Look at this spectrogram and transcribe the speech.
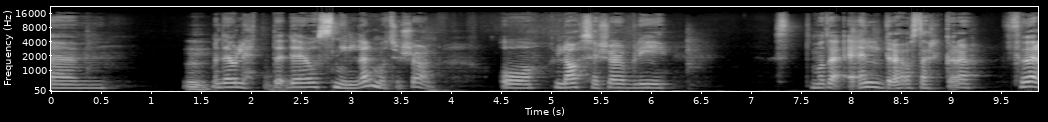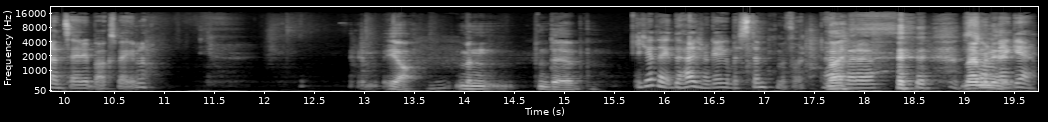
Ehm, Men det er jo lett Det, det er jo snillere mot seg sjøl å la seg sjøl bli måte, eldre og sterkere før en ser i bakspeilet. Ja, men det Ikke at jeg, det her er ikke noe jeg har bestemt meg for. Det her er bare Nei, sånn men jeg jeg, er.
